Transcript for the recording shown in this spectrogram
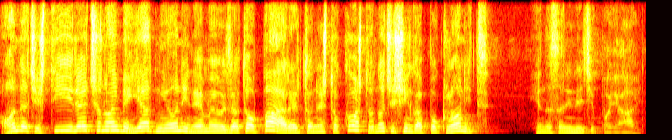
onda ćeš ti reći, ono ime, jadni oni nemaju za to par, jer to nešto košta, onda ćeš im ga pokloniti i onda se oni neće pojaviti.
